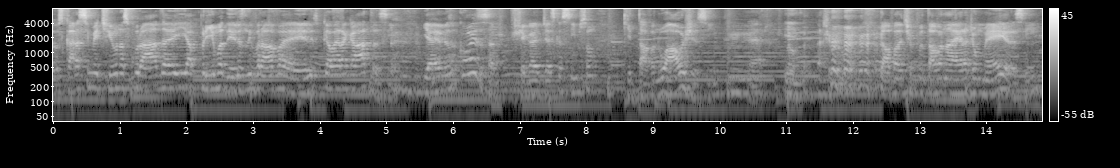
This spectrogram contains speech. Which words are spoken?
Os caras se metiam nas furadas e a prima deles livrava eles porque ela era gata, assim. E aí é a mesma coisa, sabe? Chega a Jessica Simpson, que tava no auge, assim. né? E, tipo, tava, tipo, tava na era John Mayer, assim.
